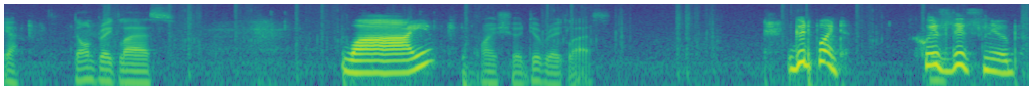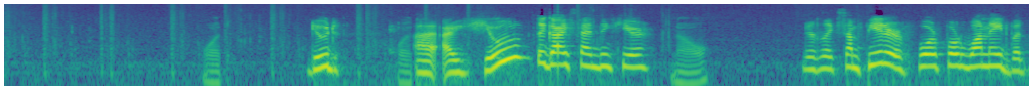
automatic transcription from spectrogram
Yeah. Don't break glass. Why? Why should you break glass? Good point. Who is this noob? What? Dude, What? uh, are you the guy standing here? There's like some Petar 4418, but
